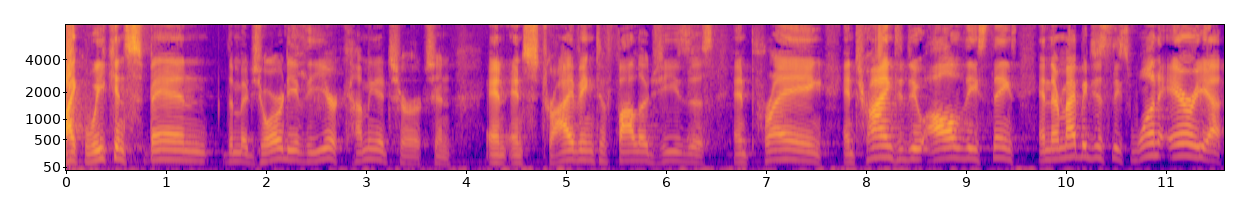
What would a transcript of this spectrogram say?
Like we can spend the majority of the year coming to church and, and, and striving to follow Jesus and praying and trying to do all these things. And there might be just this one area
